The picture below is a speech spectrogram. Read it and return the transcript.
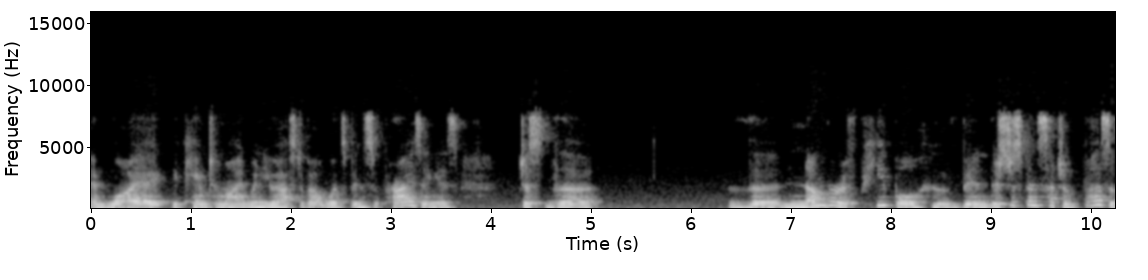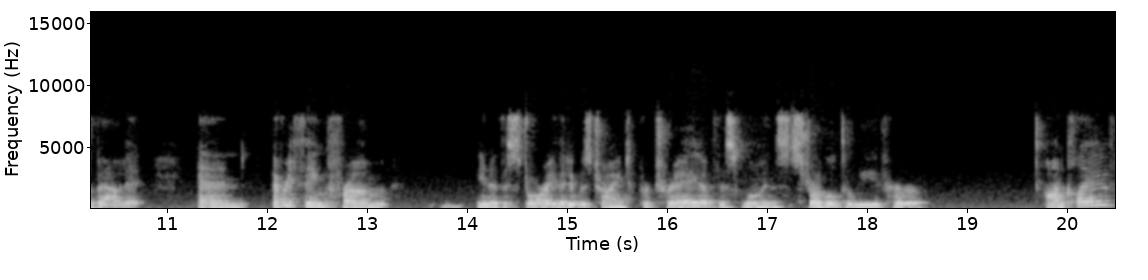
and why I, it came to mind when you asked about what's been surprising is just the the number of people who've been there's just been such a buzz about it and everything from you know the story that it was trying to portray of this woman's struggle to leave her enclave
